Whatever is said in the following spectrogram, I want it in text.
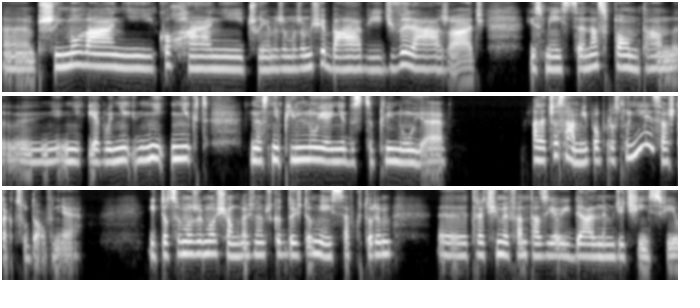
e, przyjmowani, kochani, czujemy, że możemy się bawić, wyrażać. Jest miejsce na spontan, e, jakby nikt nas nie pilnuje i nie dyscyplinuje. Ale czasami po prostu nie jest aż tak cudownie. I to, co możemy osiągnąć, na przykład dojść do miejsca, w którym tracimy fantazję o idealnym dzieciństwie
